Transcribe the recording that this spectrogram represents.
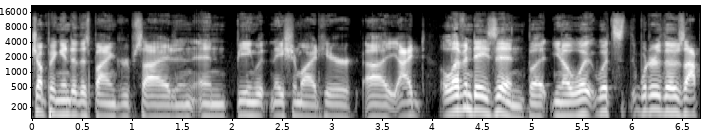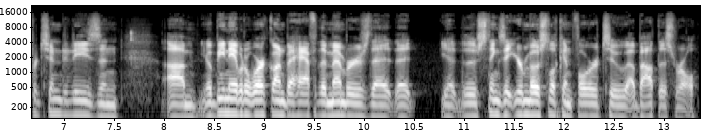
jumping into this buying group side and, and being with Nationwide here? Uh, I 11 days in, but you know, what what's what are those opportunities and um, you know, being able to work on behalf of the members that that yeah, those things that you're most looking forward to about this role?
